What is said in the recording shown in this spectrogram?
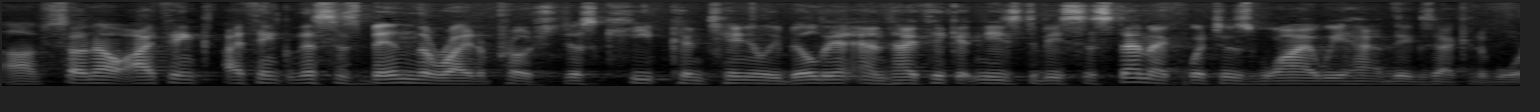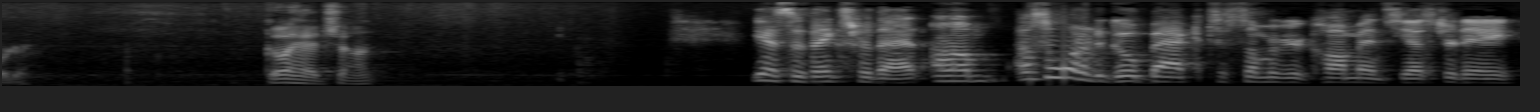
Uh, so no, I think I think this has been the right approach. Just keep continually building it, and I think it needs to be systemic, which is why we have the executive order. Go ahead, Sean. Yeah, so thanks for that. Um, I also wanted to go back to some of your comments yesterday,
